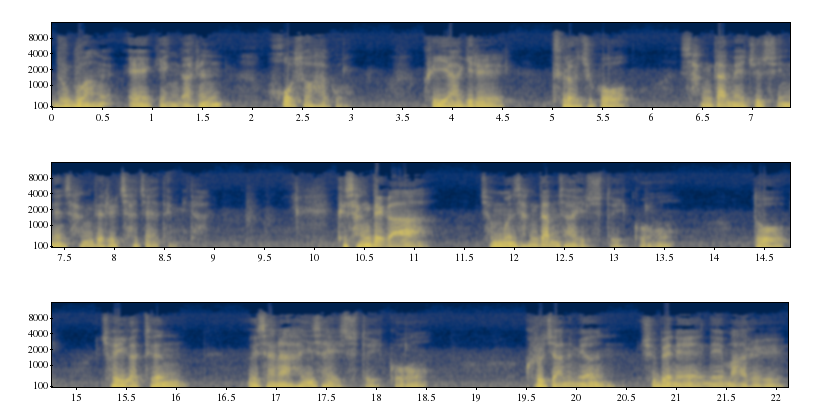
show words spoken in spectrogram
누구에겐가는 호소하고 그 이야기를 들어주고 상담해 줄 수 있는 상대를 찾아야 됩니다. 그 상대가 전문 상담사일 수도 있고 또 저희 같은 의사나 한의사일 수도 있고 그러지 않으면 주변에 내 말을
